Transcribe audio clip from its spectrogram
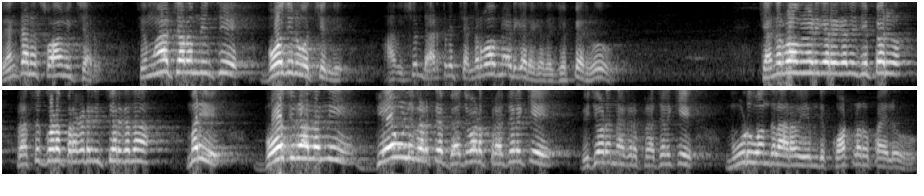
వెంకన్న స్వామి ఇచ్చారు. సింహాచలం నుంచి భోజనం వచ్చింది. ఆ విషయం డైరెక్ట్గా చంద్రబాబు నాయుడు గారే కదా చెప్పారు. చంద్రబాబు నాయుడు గారే కదా చెప్పారు. ప్రెస్కి కూడా ప్రకటన ఇచ్చారు కదా. మరి భోజనాలన్నీ దేవుళ్ళు పెడితే బెజవాడ ప్రజలకి విజయవాడ నగర ప్రజలకి మూడు వందల అరవై ఎనిమిది కోట్ల రూపాయలు.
